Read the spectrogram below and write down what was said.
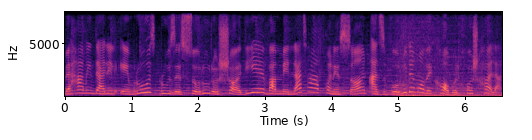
به همین دلیل امروز روز سرور و شادیه و ملت افغانستان از ورود ما به کابل خوشحالن.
